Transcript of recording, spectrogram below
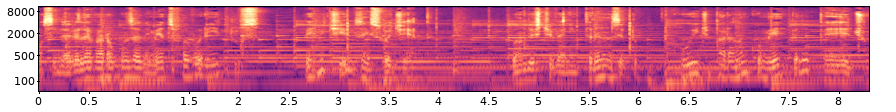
considere levar alguns alimentos favoritos, permitidos em sua dieta. Quando estiver em trânsito, cuide para não comer pelo tédio.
